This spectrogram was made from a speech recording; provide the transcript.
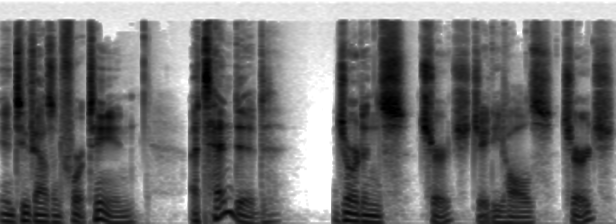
in 2014, attended Jordan's church, JD Hall's church,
